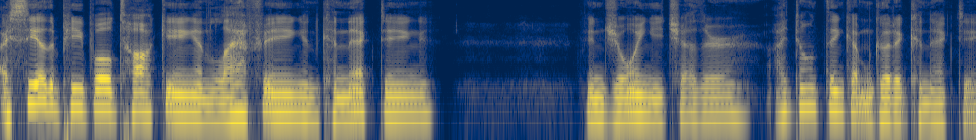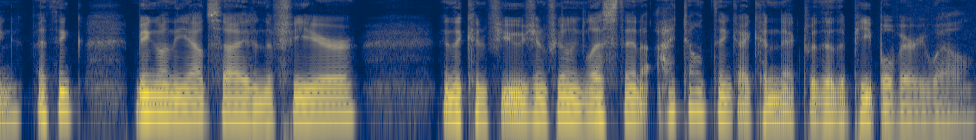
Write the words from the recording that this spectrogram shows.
I see other people talking and laughing and connecting, enjoying each other. I don't think I'm good at connecting. I think being on the outside and the fear and the confusion, feeling less than, I don't think I connect with other people very well.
